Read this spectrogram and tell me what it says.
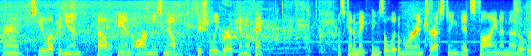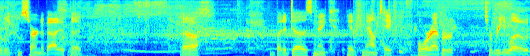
Alright, let's heal up again. Oh, and arm is now officially broken. Okay. That's going to make things a little more interesting. It's fine. I'm not overly concerned about it, but... Ugh. But it does make it now take forever to reload.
